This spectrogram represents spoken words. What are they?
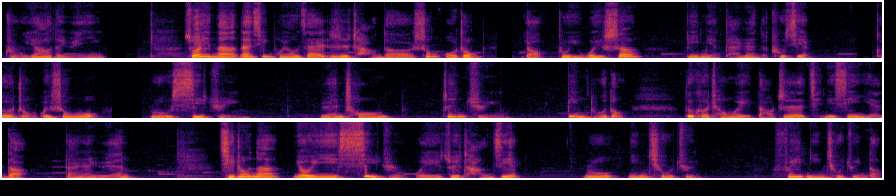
主要的原因。所以呢，男性朋友在日常的生活中要注意卫生，避免感染的出现。各种微生物，如细菌、原虫、真菌、病毒等。都可成为导致前列腺炎的感染源，其中呢又以细菌为最常见，如凝球菌、非凝球菌等。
